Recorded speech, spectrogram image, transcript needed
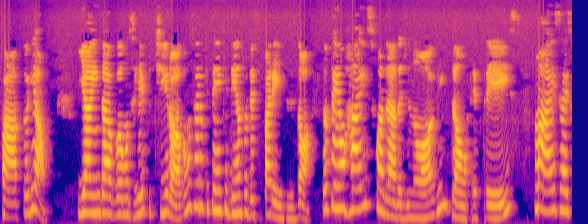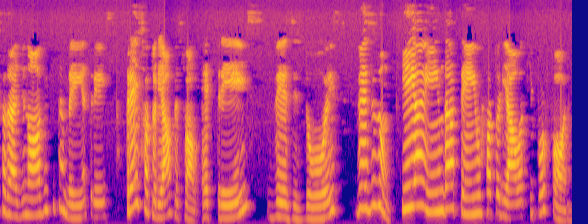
fatorial. E ainda vamos repetir, ó, vamos ver o que tem aqui dentro desse parênteses, ó. Eu tenho raiz quadrada de 9, então é 3, mais raiz quadrada de 9, que também é 3. 3 fatorial, pessoal, é 3 vezes 2 vezes 1. E ainda tenho o fatorial aqui por fora.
